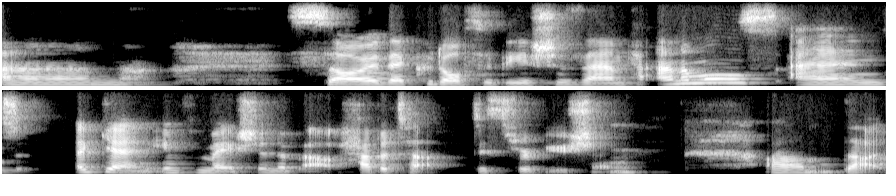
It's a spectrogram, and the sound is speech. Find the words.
Um, so there could also be a Shazam for animals and again, information about habitat distribution um, that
